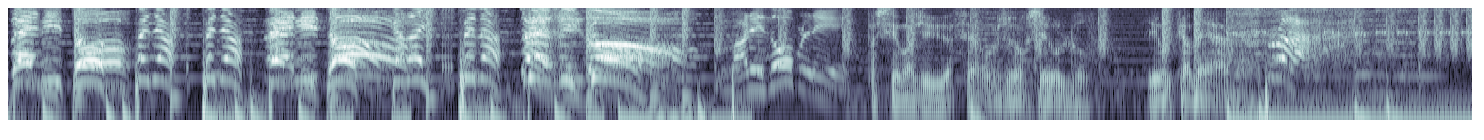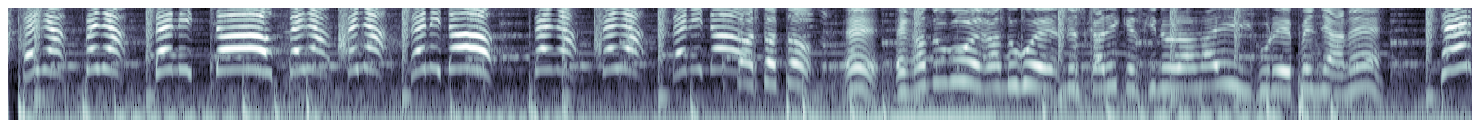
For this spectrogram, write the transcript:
Benito. Peña, Peña Benito. Garay, Peña Berrigo Pare doble. Parce que moi j'ai eu affaire aux ours et aux loups et aux caméras. Peña, Peña, Benito! Peña, Peña, Benito! Peña, Peña, Benito! To, to, to Eh, egan dugu, egan dugu eh, neskarik ez ginora nahi gure peñan, eh Zer?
